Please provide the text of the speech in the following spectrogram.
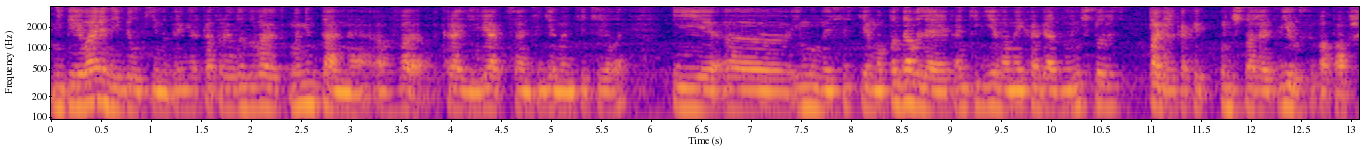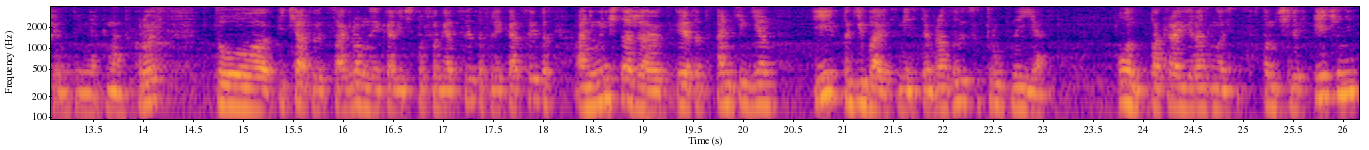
непереваренные белки, например, которые вызывают моментально в крови реакцию антигена-антитела, и э, иммунная система подавляет антигены, она их обязана уничтожить, так же, как и уничтожает вирусы, попавшие, например, к нам в кровь, то печатаются огромное количество фагоцитов, лейкоцитов, они уничтожают этот антиген и погибают вместе, образуется трупный яд. Он по крови разносится, в том числе в печени,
